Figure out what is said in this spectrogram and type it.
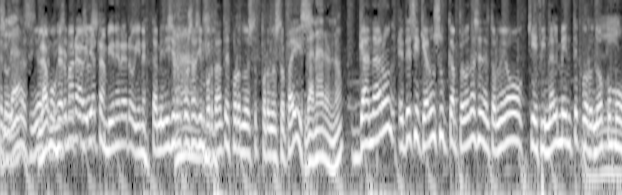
heroínas, señor. La También Mujer Maravilla cosas- también era heroína. También hicieron cosas importantes por nuestro, por nuestro país. Ganaron, ¿no? Ganaron, es decir, quedaron subcampeonas en el torneo que finalmente coronó como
